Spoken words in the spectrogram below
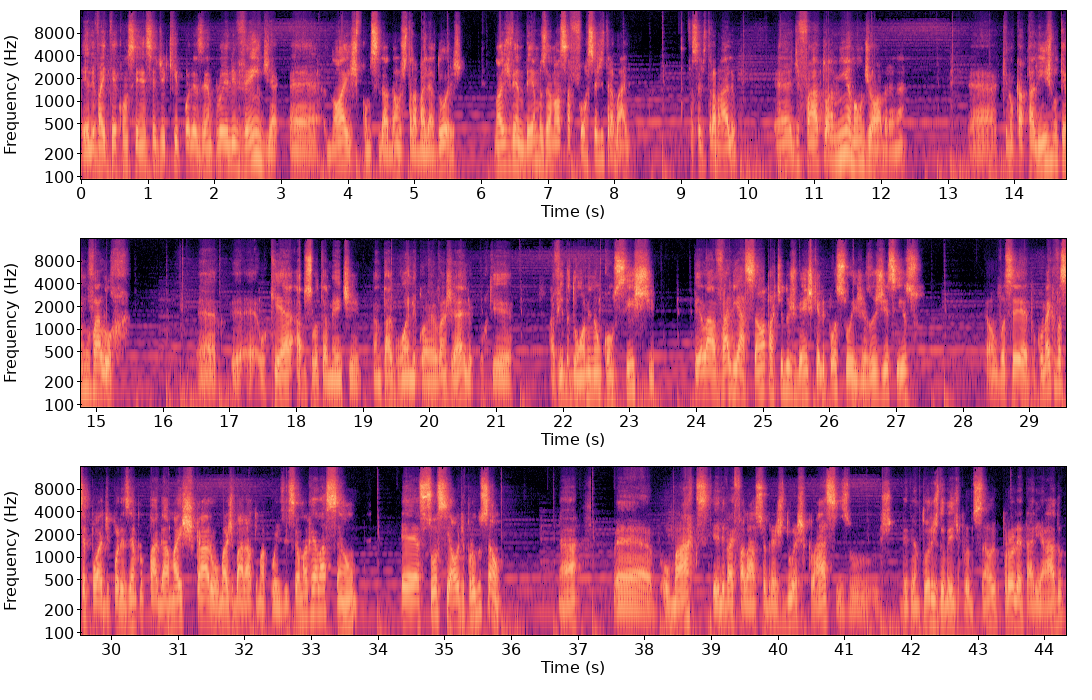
ele vai ter consciência de que, por exemplo, ele vende, é, nós, como cidadãos trabalhadores, nós vendemos a nossa força de trabalho. Força de trabalho é, de fato, a minha mão de obra, né? É, que no capitalismo tem um valor. É, é, o que é absolutamente antagônico ao evangelho, porque a vida do homem não consiste pela avaliação a partir dos bens que ele possui. Jesus disse isso. Então, você, como é que você pode, por exemplo, pagar mais caro ou mais barato uma coisa? Isso é uma relação é, social de produção. Né? É, o Marx ele vai falar sobre as duas classes, os detentores do meio de produção e o proletariado,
